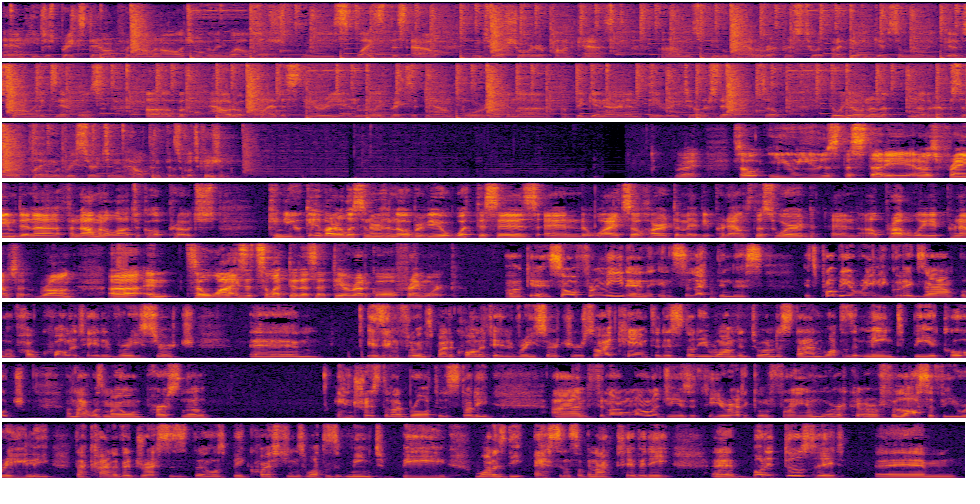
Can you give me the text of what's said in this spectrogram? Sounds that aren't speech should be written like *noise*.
and he just breaks down phenomenology really well. So we spliced this out into a shorter podcast um, so people can have a reference to it. But I think it gives some really good, solid examples of how to apply this theory and really breaks it down for even a, a beginner in theory to understand. So here we go in another episode of Playing with Research in Health and Physical Education. Right. So you use the study, and it was framed in a phenomenological approach. Can you give our listeners an overview of what this is and why it's so hard to maybe pronounce this word? And I'll probably pronounce it wrong. Uh, and so, why is it selected as a theoretical framework? Okay, so for me, then, in selecting this, it's probably a really good example of how qualitative research um, is influenced by the qualitative researcher. So I came to this study wanting to understand what does it mean to be a coach, and that was my own personal interest that I brought to the study. And phenomenology is a theoretical framework or philosophy, really, that kind of addresses those big questions. What does it mean to be? What is the essence of an activity? Uh, but it does it um,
